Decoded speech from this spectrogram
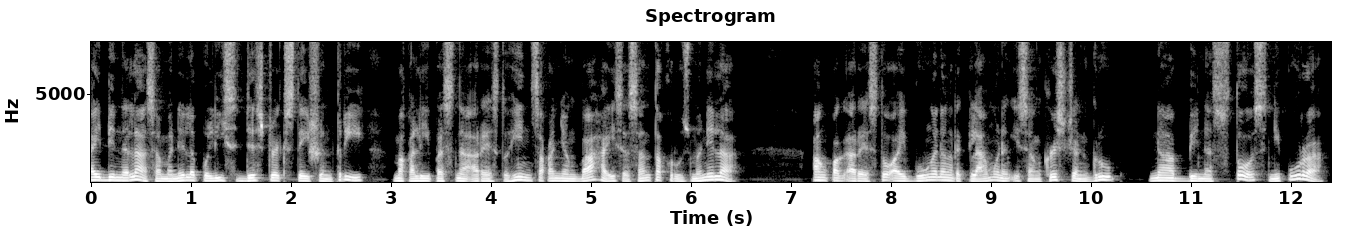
ay dinala sa Manila Police District Station 3 makalipas na arestuhin sa kanyang bahay sa Santa Cruz, Manila. Ang pag-aresto ay bunga ng reklamo ng isang Christian group na binastos ni Pura.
